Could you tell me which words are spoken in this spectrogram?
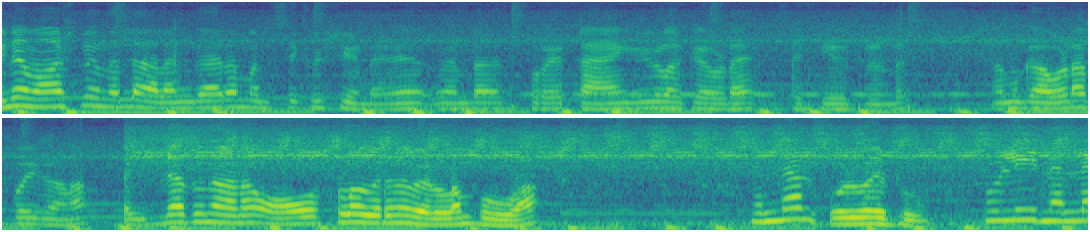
പിന്നെ മാഷിന് നല്ല അലങ്കാര മത്സ്യകൃഷിയുണ്ട്. അതിന് വേണ്ട കുറേ ടാങ്കുകളൊക്കെ അവിടെ സെറ്റ് ചെയ്തിട്ടുണ്ട്. നമുക്ക് അവിടെ പോയി കാണാം. ഇതിനകത്തു നിന്നാണ് ഓവർഫ്ലോ വരുന്ന വെള്ളം പോവുക. എല്ലാം ഒഴിവായി പോകും പുള്ളി നല്ല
